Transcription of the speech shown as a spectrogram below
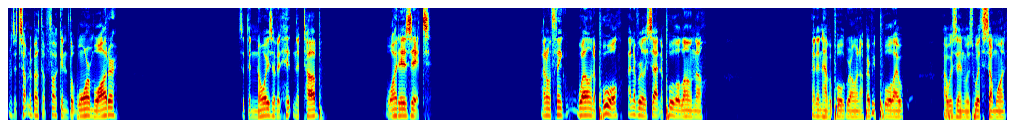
Is it something about the fucking the warm water? Is it the noise of it hitting the tub? What is it? I don't think well in a pool. I never really sat in a pool alone though. I didn't have a pool growing up. Every pool I I was in was with someone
